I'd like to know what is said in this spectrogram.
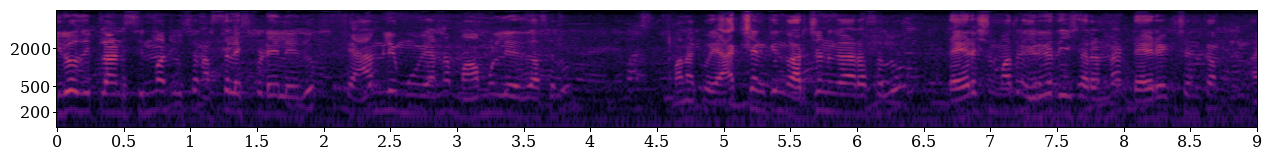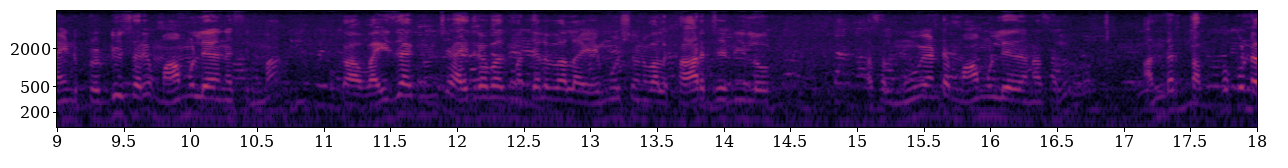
ఈ రోజు ఇట్లాంటి సినిమా చూసాను అస్సలు ఎక్స్పెక్ట్ చేయలేదు ఫ్యామిలీ మూవీ అన్న మామూలు లేదు అసలు. మనకు యాక్షన్ కింగ్ అర్జున్ గారు అసలు డైరెక్షన్ మాత్రం ఇరగదీశారన్న డైరెక్షన్ కమ్ అండ్ ప్రొడ్యూసర్ మామూలే అనే సినిమా. ఒక వైజాగ్ నుంచి హైదరాబాద్ మధ్యలో వాళ్ళ ఎమోషన్ వాళ్ళ కార్ జర్నీలో అసలు మూవీ అంటే మామూలు లేదన్న అసలు. అందరు తప్పకుండా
